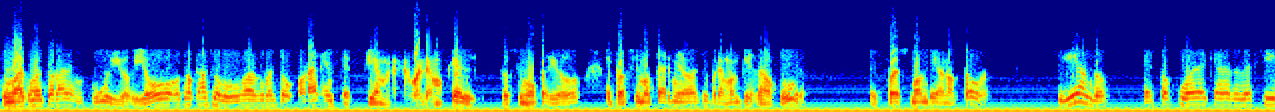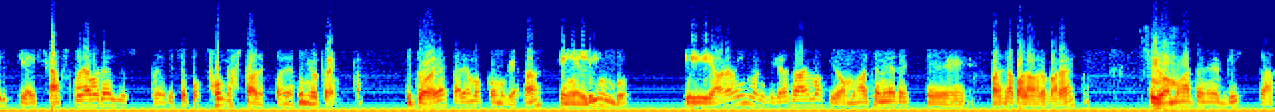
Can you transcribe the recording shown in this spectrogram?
un argumento oral en julio y hubo otro caso, hubo un argumento oral en septiembre. Recordemos que el próximo periodo, el próximo término del Supremo empieza en octubre, el first Monday en octubre. Siguiendo, esto puede querer decir que el caso de Aurelius puede que se posponga hasta después de junio 30. Y todavía estaremos como que ¿ah? en el limbo y ahora mismo ni siquiera sabemos si vamos a tener, este, ¿cuál es la palabra para esto? Si vamos a tener vista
